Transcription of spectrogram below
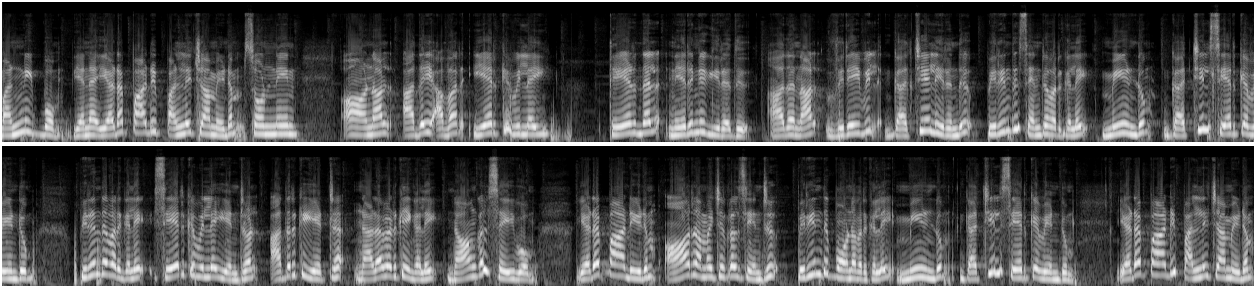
மன்னிப்போம் என எடப்பாடி பழனிசாமியிடம் சொன்னேன். ஆனால் அதை அவர் ஏற்கவில்லை. தேர்தல் நெருங்குகிறது. அதனால் விரைவில் கட்சியில் இருந்து பிரிந்து சென்றவர்களை மீண்டும் கட்சியில் சேர்க்க வேண்டும். பிறந்தவர்களை சேர்க்கவில்லை என்றால் அதற்கு ஏற்ற நடவடிக்கைகளை நாங்கள் செய்வோம். எடப்பாடியிடம் ஆறு அமைச்சர்கள் சென்று பிரிந்து போனவர்களை மீண்டும் கட்சியில் சேர்க்க வேண்டும். எடப்பாடி பழனிசாமியிடம்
